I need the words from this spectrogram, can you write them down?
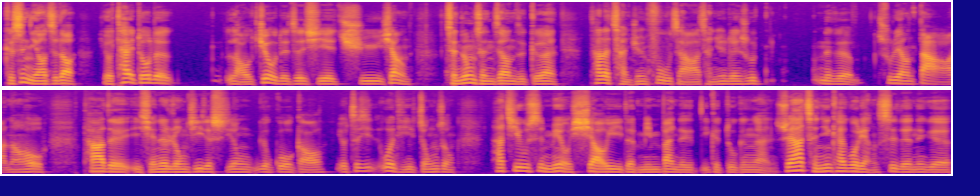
可是你要知道，有太多的老旧的这些区域，像城中城这样子个案，它的产权复杂，产权人数那个数量大，啊然后它的以前的容积的使用又过高，有这些问题种种。他几乎是没有效益的民办的一个都更案，所以他曾经开过两次的那个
